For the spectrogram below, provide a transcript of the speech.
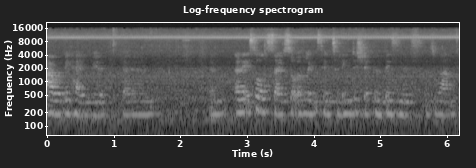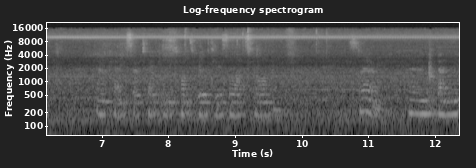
our behaviour. Um, and, and it's also sort of links into leadership and business as well. Okay, so taking responsibility is the last one. So, um, then,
